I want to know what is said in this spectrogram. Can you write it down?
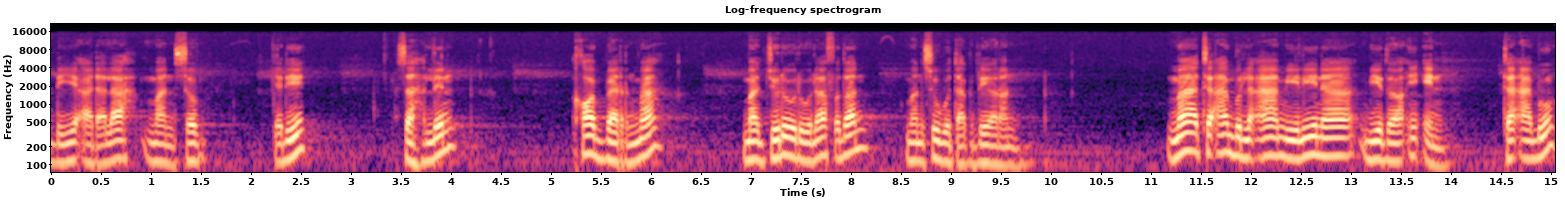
dia adalah mansub. Jadi sahlin khabar ma majruru lafdan mansubu takdiran ma ta'abul amilina bidha'iin. Ta'abu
